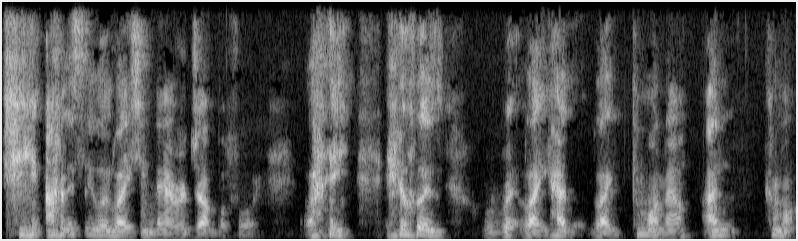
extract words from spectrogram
she honestly looked like she never jumped before. Like it was like had like come on now. I'm come on.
